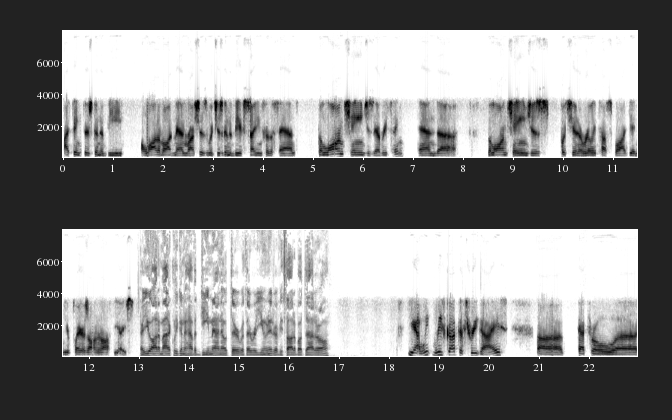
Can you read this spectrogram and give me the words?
I think there's going to be a lot of odd man rushes, which is going to be exciting for the fans. The long change is everything, and uh, the long change is puts you in a really tough spot getting your players on and off the ice. Are you automatically going to have a D man out there with every unit, or have you thought about that at all? Yeah, we we've got the three guys, uh, Petro, uh,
